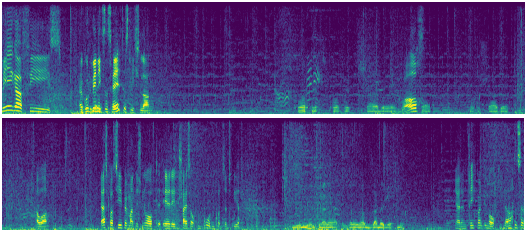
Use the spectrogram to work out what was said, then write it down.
mega fies. Na gut, wenigstens hält es nicht lang. Cortex, Cortex, schade. Du auch? Schade. Aua. Das passiert, wenn man sich nur auf de, den Scheiß auf den Boden konzentriert. Hm, Wenn man, wenn man am Sammeln ist, ne? Ja, dann kriegt man immer auf die Nase.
